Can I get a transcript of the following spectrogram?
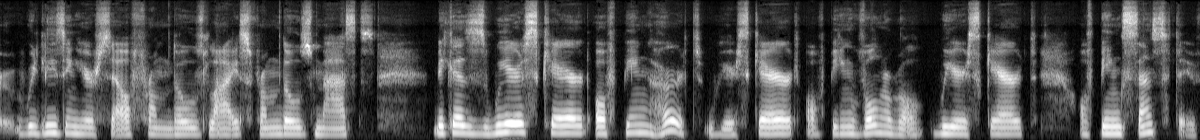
uh, releasing yourself from those lies, from those masks, because we're scared of being hurt. We're scared of being vulnerable. We're scared of being sensitive.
